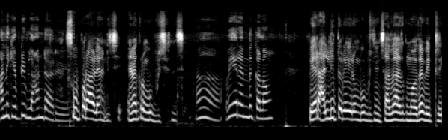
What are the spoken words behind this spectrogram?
அன்னைக்கு எப்படி விளாண்டாரு? சூப்பராக விளையாண்டுச்சு. எனக்கு ரொம்ப பிடிச்சிருந்துச்சு. வேற எந்த களம்? வேறு அள்ளித்துறையை ரொம்ப பிடிச்சிருந்துச்சு. அதான் அதுக்கு முத வெற்றி.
